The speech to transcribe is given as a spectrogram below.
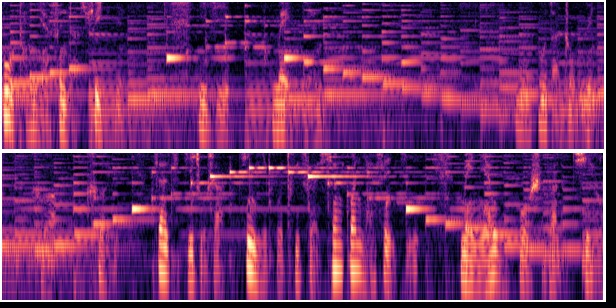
不同年份的岁运，以及每年五步的周运，在此基础上进一步推测相关年份及。每年五步时段的气候、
